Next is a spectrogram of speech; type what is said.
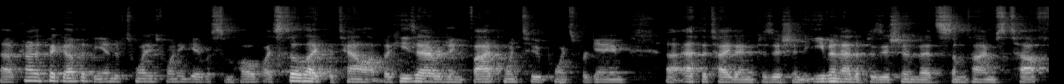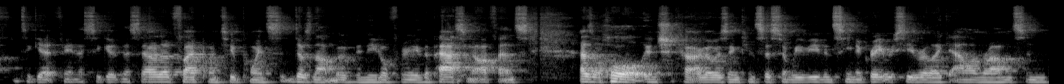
uh, kind of pick up at the end of 2020 gave us some hope. I still like the talent, but he's averaging 5.2 points per game uh, at the tight end position, even at a position that's sometimes tough to get fantasy goodness out of. 5.2 points does not move the needle for me. The passing offense as a whole in Chicago is inconsistent. We've even seen a great receiver like Allen Robinson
